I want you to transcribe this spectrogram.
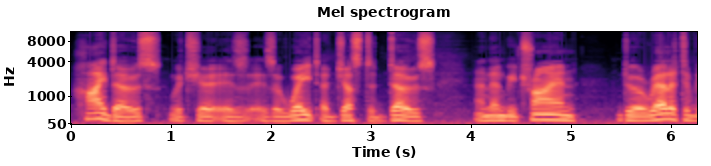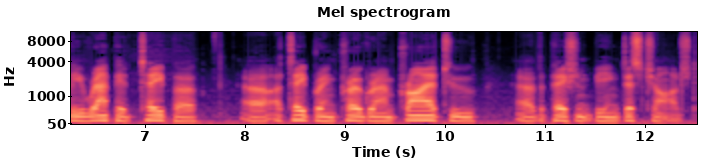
high dose, which uh, is, is a weight adjusted dose, and then we try and do a relatively rapid taper, uh, a tapering program prior to uh, the patient being discharged.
